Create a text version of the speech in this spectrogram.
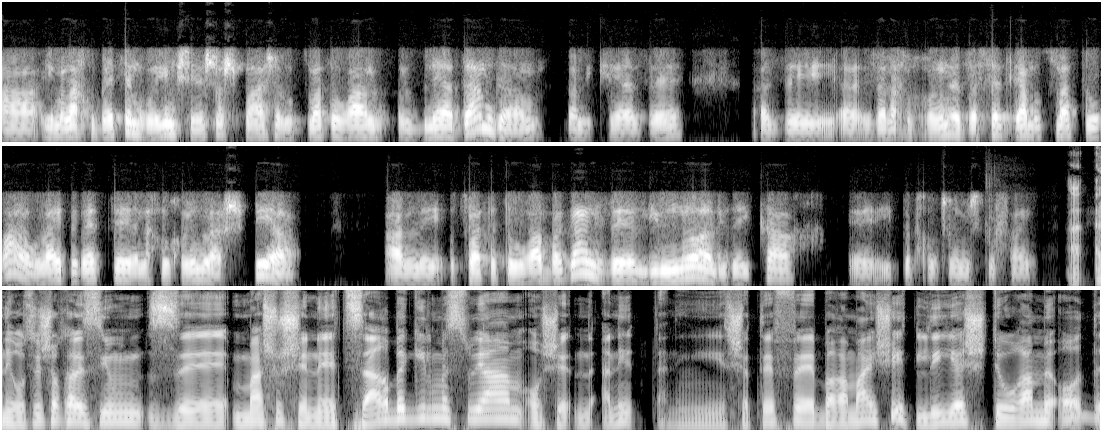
אה, אם אנחנו בעצם רואים שיש השפעה של עוצמת תאורה על בני אדם גם, במקרה הזה, אז אה, ואנחנו יכולים לווסת גם עוצמת תאורה, אולי באמת אה, אנחנו יכולים להשפיע על עוצמת התאורה בגן ולמנוע על ידי כך התפתחות של משקפיים. אני רוצה לשאול אותך לסיום, זה משהו שנעצר בגיל מסוים, או שאני אני אשתף ברמה האישית, לי יש תאורה מאוד uh,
